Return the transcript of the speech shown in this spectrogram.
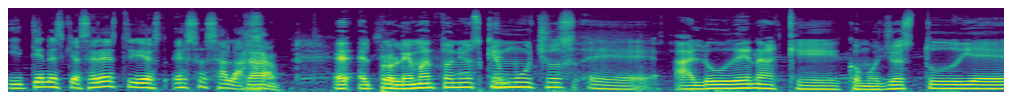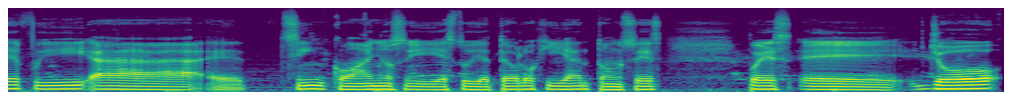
y tienes que hacer esto y esto. Eso es alajá. Claro. El, el Sí. problema, Antonio, es que muchos eh, aluden a que como yo estudié, fui a eh, cinco años y estudié teología, entonces, pues eh, yo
